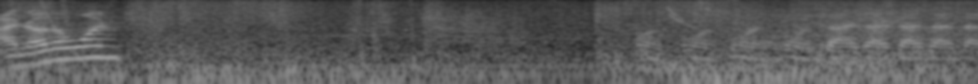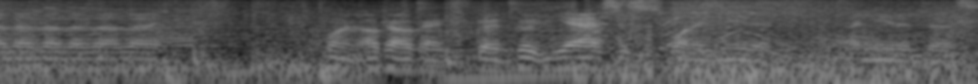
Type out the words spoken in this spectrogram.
Another one? Come on, come on. Die, die, die, die, die, die, die, die, die. Come on. Okay, okay. Good, good. Yes, this is what I needed. I needed this.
